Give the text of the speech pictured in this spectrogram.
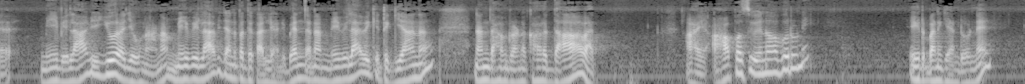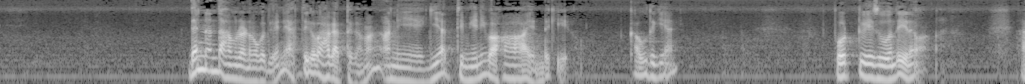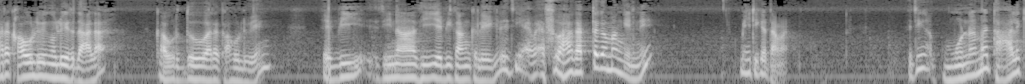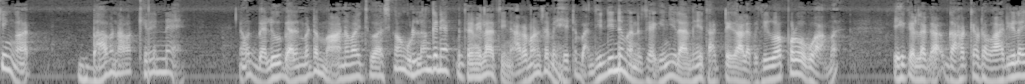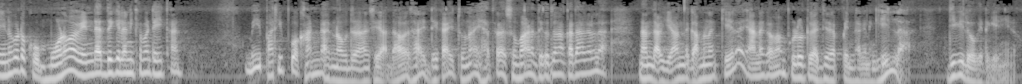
මේ වෙලාවේ යුව රජ වුණා නම් මේ වෙලාවේ ජනපද කල්යاني බැඳනම් මේ වෙලාවේ කිට ගියා නම් නන්දහාමුදුරණ කවදාවත් ආය ආපසු වෙනව බරුනේ ඒකට බණ කියන්න ඕනේ නැහැ. දැන් නන්දහමතුරණ මොකද වෙන්නේ? ඇත්ත එක වහගත්ත ගමන් අනේ ගියත් මෙනි වහා එන්න කියනවා. කවුද කියන්නේ? පොට්ටුවේ සුවඳ එනවා. අර කවුළුවෙන් ඔළුවට දාලා කවුරුදු අර කවුළුවෙන් එබි සිනාසී එබි කංකලේ කියලා ඉතින් ඇස් වහගත්ත ගමන් එන්නේ මේ ටික තමයි. ඉතින් මොනම තාලකින්වත් භාවනාවක් කෙරෙන්නේ නැහැ. නමුත් බැලුව බැල්මට මානවයිචවාසිකම් උල්ලංඝනයක් මෙතන වෙලා තියෙනවා. අර මනුස්සයා මෙහෙට බඳින්න ඉන්න මනුස්සයා ගෙනිලා මෙහෙ තට්ටේ ගාලා පිටිරුවක් පරවපුවාම ඒකල ගහක් යට වාඩි වෙලා ඉනකොට මොනව වෙන්නේ නැද්ද කියලා නිකමට හිතන්නේ. මේ පරිප්පුව කණ්ඩායම් නවුදරංශය දවසයි 2යි 3යි 4යි සුමාන දෙක තුනක් කතා කරලා නන්දා යන්න ගමන කියලා යන ගමන් පුලුටු ඇදිරක් පෙන්නගෙන ගිහිල්ලා දිවි ලෝකෙට ගෙනියනවා.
